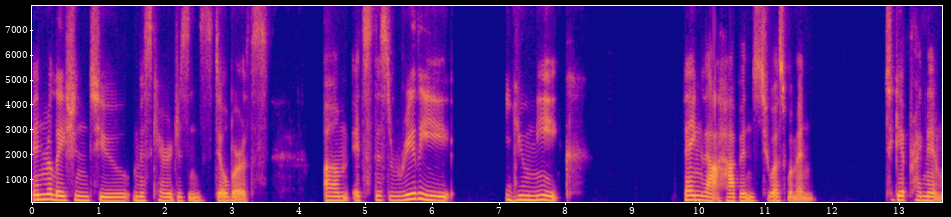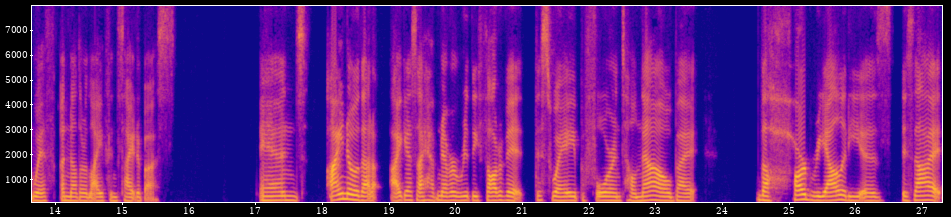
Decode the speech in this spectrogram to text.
in relation to miscarriages and stillbirths, um, it's this really unique thing that happens to us women to get pregnant with another life inside of us. And I know that I guess I have never really thought of it this way before until now, but the hard reality is is that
